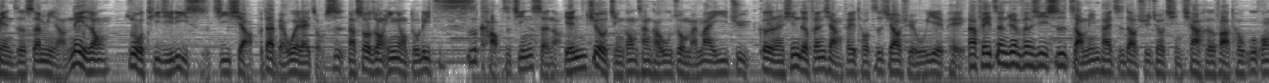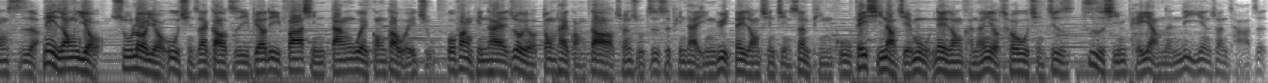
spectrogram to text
免责声明啊，内容若提及历史绩效，不代表未来走势。那受众应有独立之思考之精神啊，研究仅供参考，勿作买卖依据。个人心得分享，非投资教学，无业配。那非证券分析师找名牌指导需求，请洽合法投顾公司啊。内容有疏漏有误，请再告知。以标的发行单位公告为主。播放平台若有动态广告，纯属支持平台营运，内容请谨慎评估。非洗脑节目，内容可能有错误，请自自行培养能力验算查证。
